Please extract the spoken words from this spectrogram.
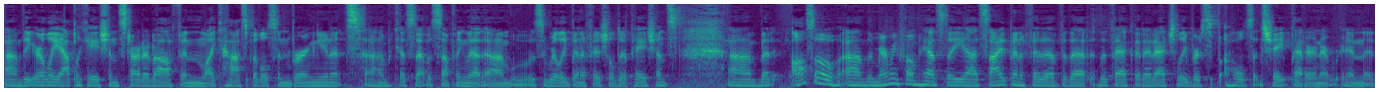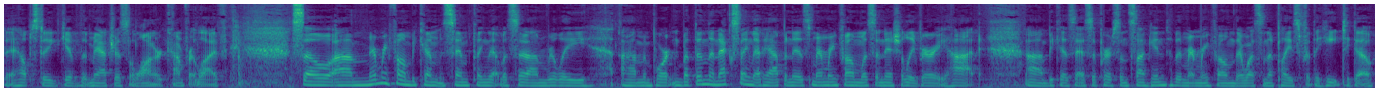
Um, the early application started off in like hospitals and burn units um, because that was something that was really beneficial to patients. but also, um, the memory foam has the uh, side benefit of that the fact that it actually holds its shape better and it, and it, helps to give the mattress a longer comfort life. So um, memory foam became something that was um, really um, important. But then the next thing that happened is memory foam was initially very hot um, because as the person sunk into the memory foam, there wasn't a place for the heat to go.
